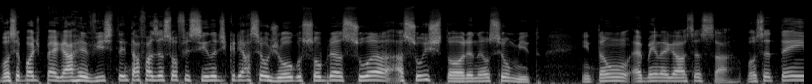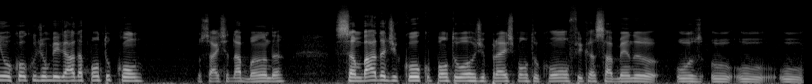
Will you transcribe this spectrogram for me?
você pode pegar a revista e tentar fazer a sua oficina de criar seu jogo sobre a sua, a sua história, né? O seu mito. Então é bem legal acessar. Você tem o cocodeumbigada.com, o site da banda. Sambadadecoco.wordpress.com fica sabendo o, o, o, o,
